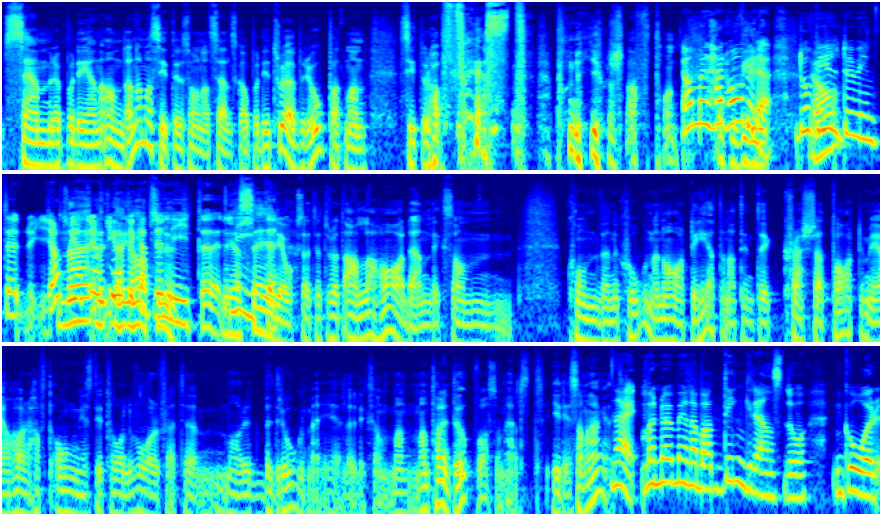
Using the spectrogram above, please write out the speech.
sämre på det än andra när man sitter i sådana sällskap. Och det tror jag beror på att man sitter och har fest på nyårsafton. Ja men här har vi vill- det. Då Ja. vill du inte... Jag, jag, Nej, jag, men- jag, ja, tycker ja, att det är lite... Men jag lite... säger det också, att jag tror att alla har den liksom konventionen och artigheten att inte crasha ett party med jag har haft ångest i 12 år för att jag, Marit bedrog mig. Eller liksom, man, man tar inte upp vad som helst i det sammanhanget. Nej, men jag menar bara att din gräns då går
